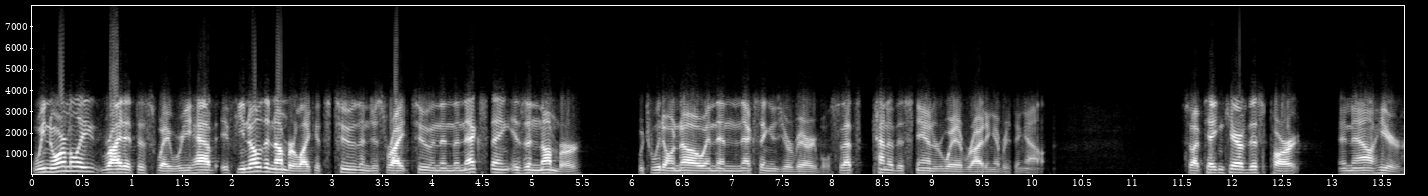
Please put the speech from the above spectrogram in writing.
We normally write it this way, where you have, if you know the number, like it's 2, then just write 2, and then the next thing is a number, which we don't know, and then the next thing is your variable. So that's kind of the standard way of writing everything out. So I've taken care of this part, and now here,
